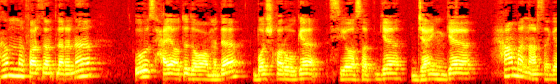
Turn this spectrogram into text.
hamma farzandlarini o'z hayoti davomida boshqaruvga, siyosatga, jangga, hamma narsaga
